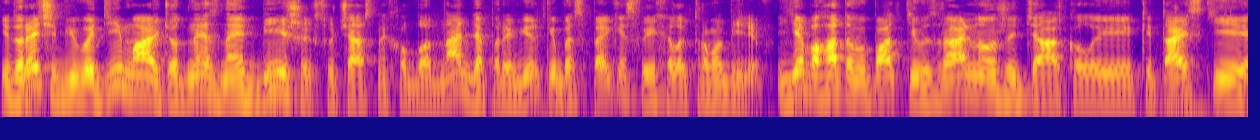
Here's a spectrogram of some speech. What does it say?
І до речі, BYD мають одне з найбільших сучасних обладнань для перевірки безпеки своїх електромобілів. Є багато випадків із реального життя, коли китайські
